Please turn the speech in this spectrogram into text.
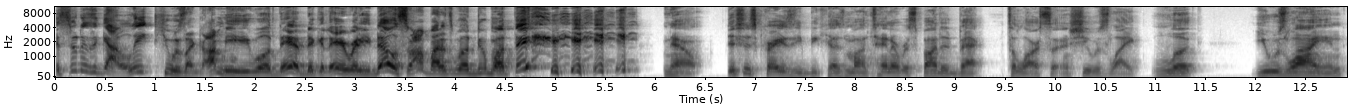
as soon as it got leaked, he was like, I mean, well, damn, nigga, they already know, so I might as well do my thing. now, this is crazy because Montana responded back to Larsa and she was like, Look, you was lying.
